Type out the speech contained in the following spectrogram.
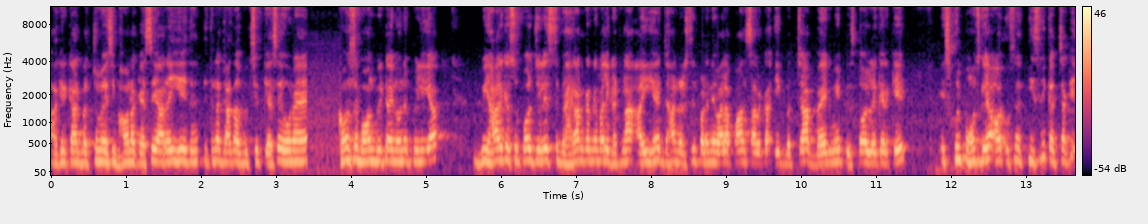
आखिरकार बच्चों में ऐसी भावना कैसे आ रही है? इतना ज़्यादा विकसित कैसे हो रहे हैं? कौन सा बॉन बीटा इन्होंने पी लिया? बिहार के सुपौल ज़िले से बहरान करने वाली घटना आई है, जहाँ नर्सरी पढ़ने वाला पाँच साल का एक बच्चा बैग में पिस्तौल लेकर के स्कूल पहुँच गया और उसने तीसरी कक्षा के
